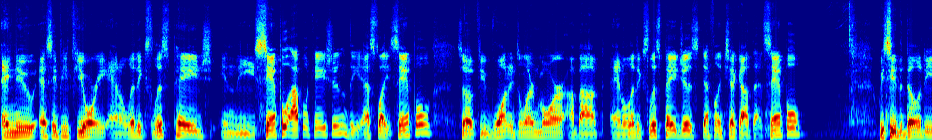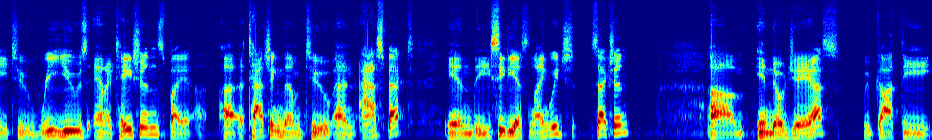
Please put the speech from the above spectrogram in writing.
a new SAP Fiori Analytics list page in the sample application, the SFlight sample. So if you've wanted to learn more about analytics list pages, definitely check out that sample. We see the ability to reuse annotations by uh, uh, attaching them to an aspect in the CDS language section. Um, in Node.js, we've got the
